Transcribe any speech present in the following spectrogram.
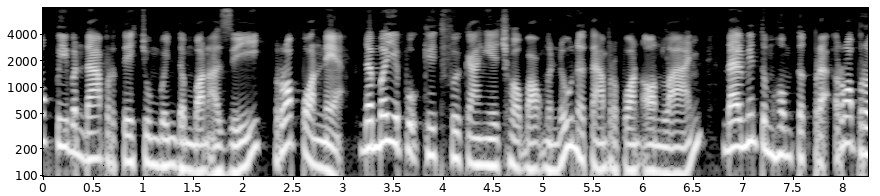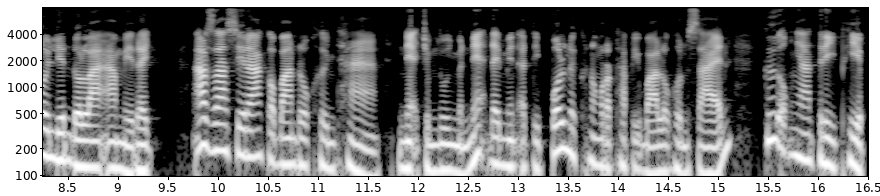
មកពីបណ្ដាប្រទេសជុំវិញតំបន់អាស៊ីរាប់ពាន់នាក់ដើម្បីឲ្យពួកគេធ្វើការងារឆបោកមនុស្សនៅតាមប្រព័ន្ធអនឡាញដែលមានទំហំទឹកប្រាក់រាប់រយលានដុល្លារអាមេរិក អាល់ហ្សាសេរ៉ាក៏បានរកឃើញថាអ្នកជំនួញម្នាក់ដែលមានឥទ្ធិពលនៅក្នុងរដ្ឋាភិបាលលោកហ៊ុនសែនគឺអង្គការទ្រីភិប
